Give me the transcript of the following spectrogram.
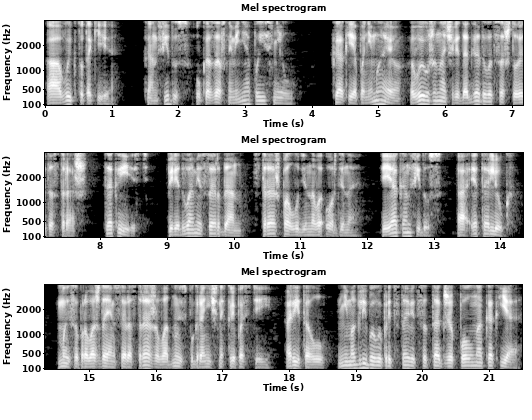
А вы кто такие?» Конфидус, указав на меня, пояснил. «Как я понимаю, вы уже начали догадываться, что это страж. Так и есть. Перед вами сэр Дан, страж Полуденного Ордена. Я Конфидус, а это Люк, мы сопровождаем сэра-стража в одну из пограничных крепостей. Ритл, не могли бы вы представиться так же полно, как я?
